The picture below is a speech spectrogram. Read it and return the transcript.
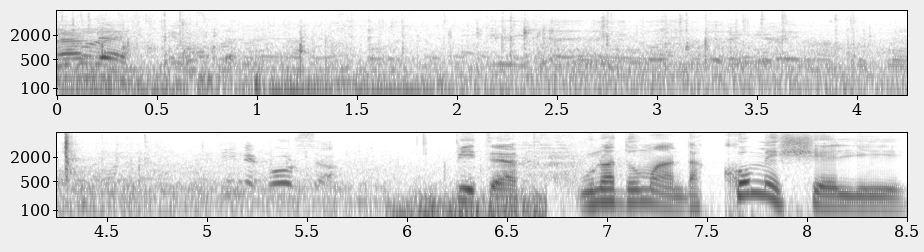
Grande. Fine corsa. Peter, una domanda, come scegli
